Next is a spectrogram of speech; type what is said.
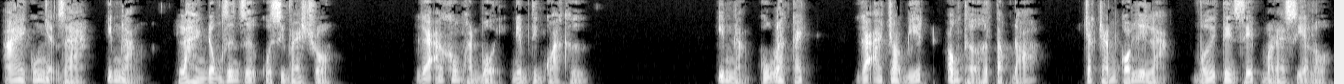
Ai cũng nhận ra im lặng là hành động dân dự của Silvestro. Gã không phản bội niềm tin quá khứ. Im lặng cũng là cách gã cho biết ông thợ hớt tóc đó chắc chắn có liên lạc với tên sếp Maresiello.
